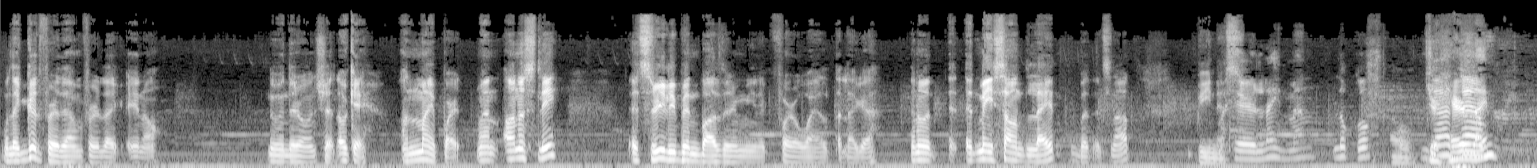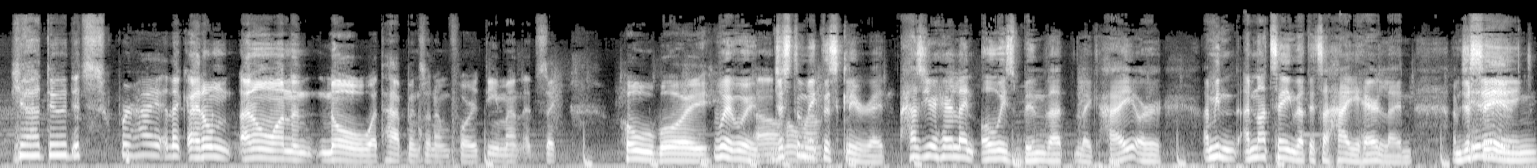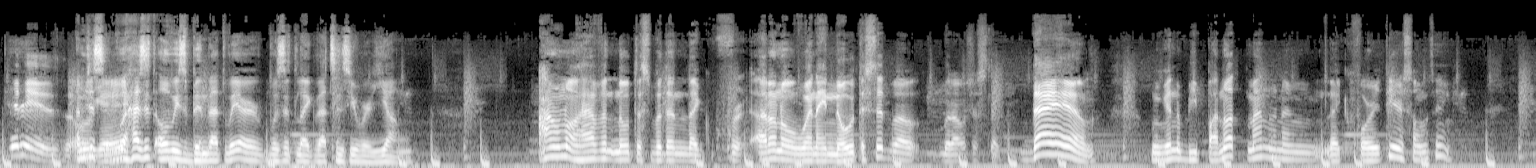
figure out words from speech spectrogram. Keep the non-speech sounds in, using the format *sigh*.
Well, like, good for them for, like, you know, doing their own shit. Okay, on my part, man, honestly, it's really been bothering me, like, for a while talaga. You know, it, it may sound light, but it's not. Penis. Hairline, man. Look, oh. Oh. Your Yeah, hairline? Yeah, dude, it's super high. Like I don't I don't want to know what happens when I'm 40, man. It's like oh boy. Wait, wait. Uh, just to hold make on. this clear, right? Has your hairline always been that like high, or? I mean, I'm not saying that it's a high hairline. I'm just It is. saying. It is. I'm just. Has it always been that way, or was it like that since you were young? I don't know. I haven't noticed, but then like for I don't know when I noticed it, but but I was just like, damn, I'm gonna be panot, man, when I'm like 40 or something.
